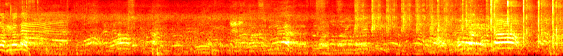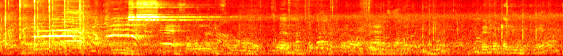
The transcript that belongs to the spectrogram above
들어간다 들어간다. 몇 명까지 치고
